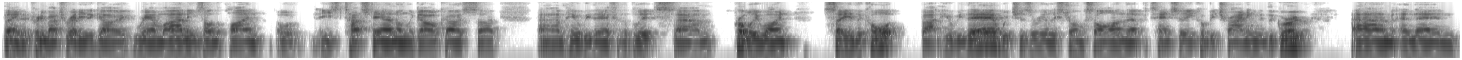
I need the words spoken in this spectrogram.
being pretty much ready to go round one. He's on the plane or he's touched down on the Gold Coast. So um, he'll be there for the Blitz. Um, probably won't see the court, but he'll be there, which is a really strong sign that potentially he could be training with the group. Um, and then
